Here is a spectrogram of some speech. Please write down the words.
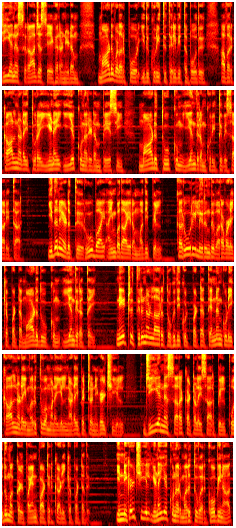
ஜிஎன்எஸ் ராஜசேகரனிடம் மாடு வளர்ப்போர் இது குறித்து தெரிவித்தபோது அவர் கால்நடைத்துறை இணை இயக்குனரிடம் பேசி மாடு தூக்கும் இயந்திரம் குறித்து விசாரித்தார். இதனையடுத்து ரூபாய் ஐம்பதாயிரம் மதிப்பில் கரூரில் இருந்து வரவழைக்கப்பட்ட மாடு தூக்கும் இயந்திரத்தை நேற்று திருநள்ளாறு தொகுதிக்குட்பட்ட தென்னங்குடி கால்நடை மருத்துவமனையில் நடைபெற்ற நிகழ்ச்சியில் ஜிஎன்எஸ் அறக்கட்டளை சார்பில் பொதுமக்கள் பயன்பாட்டிற்கு அளிக்கப்பட்டது. இந்நிகழ்ச்சியில் இணையக்குனர் மருத்துவர் கோபிநாத்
